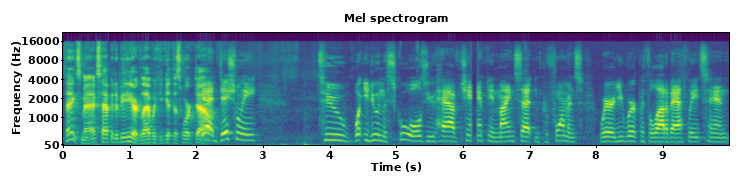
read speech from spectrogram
Thanks, Max. Happy to be here. Glad we could get this worked out. Yeah, additionally to what you do in the schools, you have champion mindset and performance where you work with a lot of athletes and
